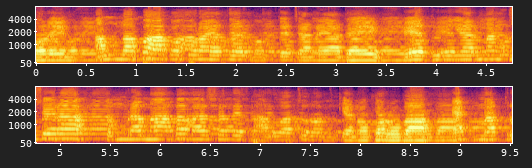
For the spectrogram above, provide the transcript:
করেন। আল্লাহ পাক অপরায়তের মধ্যে জানায়া দেয় হে দুনিয়ার মানুষেরা, তোমরা মা বাবার সাথে ভালো আচরণ কেন করবা? একমাত্র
